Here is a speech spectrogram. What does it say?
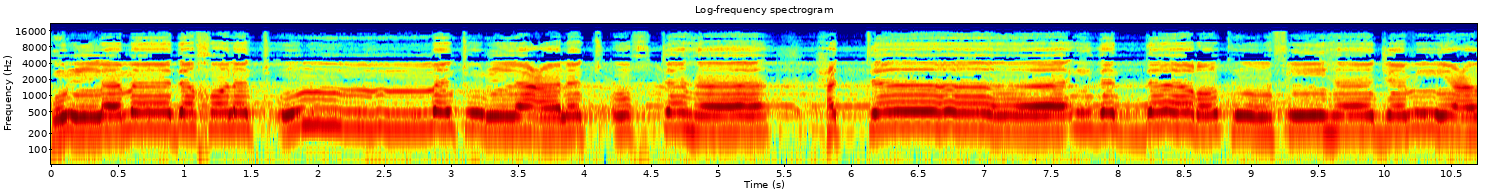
كلما دخلت أمة لعنت أختها حتى إذا اداركوا فيها جميعا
